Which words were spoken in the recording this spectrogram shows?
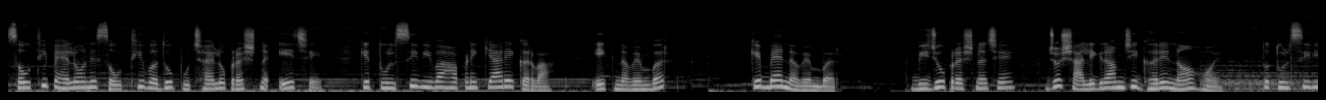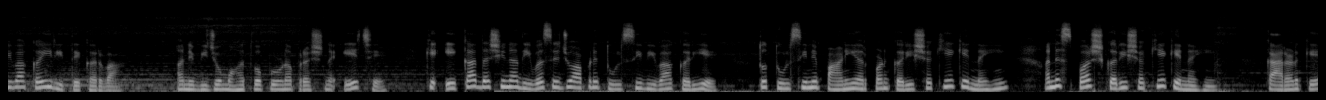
સૌથી પહેલો અને સૌથી વધુ પૂછાયેલો પ્રશ્ન એ છે કે તુલસી વિવાહ આપણે ક્યારે કરવા? એક નવેમ્બર કે બે નવેમ્બર? બીજો પ્રશ્ન છે જો શાલિગ્રામજી ઘરે ન હોય, તો તુલસી વિવાહ કઈ રીતે કરવા? અને બીજો મહત્વપૂર્ણ પ્રશ્ન એ છે કે એકાદશીના દિવસે જો આપણે તુલસી વિવાહ કરીએ, તો તુલસીને પાણી અર્પણ કરી શકીએ કે નહીં અને સ્પર્શ કરી શકીએ કે નહીં? કારણ કે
